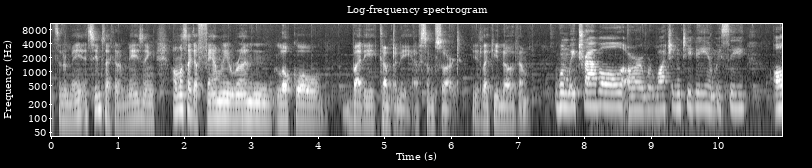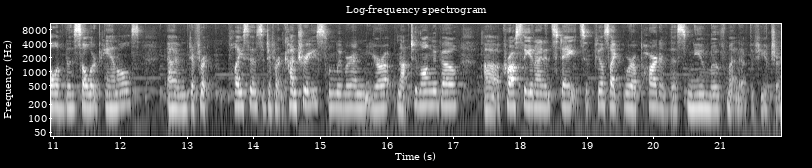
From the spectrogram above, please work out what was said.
It's an amazing, it seems like an amazing, almost like a family run local buddy company of some sort. It's like you know them. When we travel or we're watching TV and we see all of the solar panels in different places, different countries, when we were in Europe not too long ago, uh, across the United States, it feels like we're a part of this new movement of the future.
